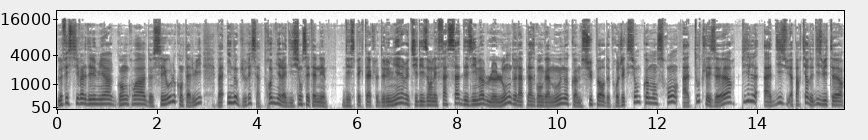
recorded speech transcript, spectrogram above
Le Festival des Lumières Ganghwa de Séoul, quant à lui, va inaugurer sa première édition cette année. Des spectacles de lumière utilisant les façades des immeubles le long de la place Gangamun comme support de projection commenceront à toutes les heures, pile à, 18, à partir de 18 heures.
